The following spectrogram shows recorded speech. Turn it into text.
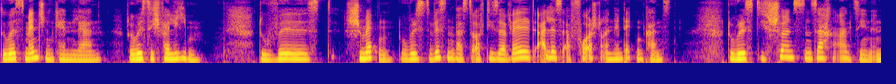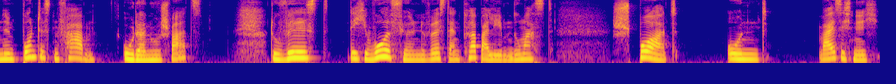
Du willst Menschen kennenlernen. Du willst dich verlieben. Du willst schmecken. Du willst wissen, was du auf dieser Welt alles erforschen und entdecken kannst. Du willst die schönsten Sachen anziehen in den buntesten Farben oder nur schwarz. Du willst dich wohlfühlen, du willst deinen Körper leben, du machst Sport und weiß ich nicht,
